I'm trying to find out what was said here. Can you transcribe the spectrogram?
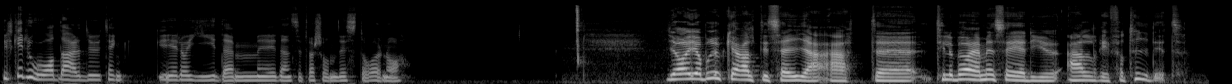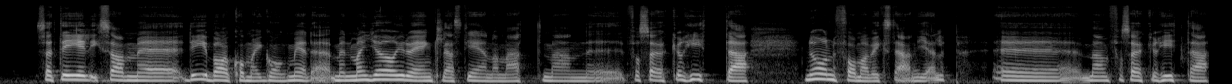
Hvilke råd er det du tenker å gi dem i den situasjonen de står nå? Ja, jag brukar alltid säga att eh, till att börja med så är det ju aldrig för tidigt. Så att det är liksom, eh, det är bara att komma igång med det. Men man gör ju det enklast genom att man eh, försöker hitta någon form av extern hjälp. Eh, man försöker hitta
